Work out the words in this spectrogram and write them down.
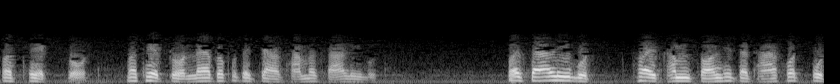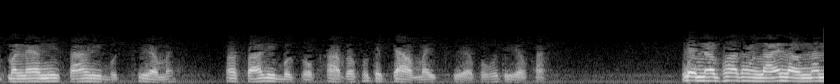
พระเทศโปรดพระเทศโปรดแล้วพระพุทธเจ้าถามภาษาลีบุตรภาษาลีบุตรถ้อยคำสอนที่ตถาคตพูดมาแล้วนี้สาลีบุตรเชื่อไหมภาษาลีบุตรบอกข้าพระพุทธเจ้าไม่เชื่อพระพุทธเจ้าค่ะเล่นนาพระทั้งหลายเหล่านั้น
